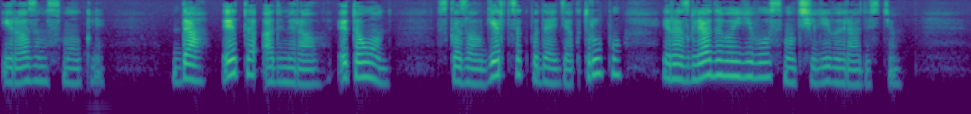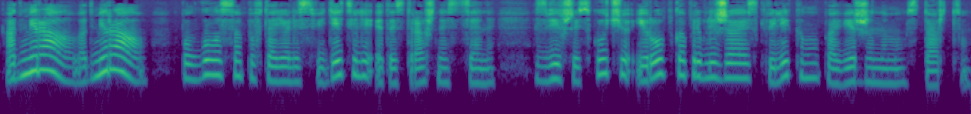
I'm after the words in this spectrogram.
и разом смолкли. «Да, это адмирал, это он!» — сказал герцог, подойдя к трупу и разглядывая его с молчаливой радостью. «Адмирал! Адмирал!» — полголоса повторяли свидетели этой страшной сцены, сбившись кучу и робко приближаясь к великому поверженному старцу.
